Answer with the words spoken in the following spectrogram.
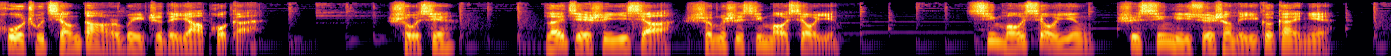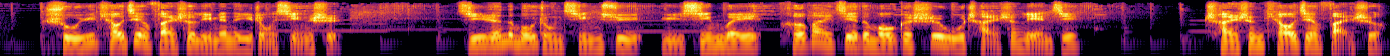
破除强大而未知的压迫感。首先，来解释一下什么是心锚效应。心锚效应是心理学上的一个概念，属于条件反射里面的一种形式，即人的某种情绪与行为和外界的某个事物产生连接，产生条件反射。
